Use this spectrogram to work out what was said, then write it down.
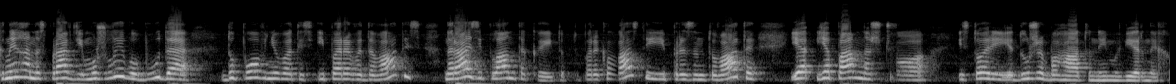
книга насправді можливо буде доповнюватись і перевидаватись. Наразі план такий: тобто перекласти її, презентувати. Я, я певна, що історій є дуже багато неймовірних.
